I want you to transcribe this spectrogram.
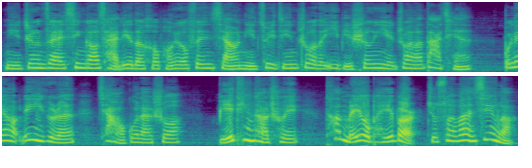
你正在兴高采烈地和朋友分享你最近做的一笔生意赚了大钱，不料另一个人恰好过来说：“别听他吹，他没有赔本就算万幸了。”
